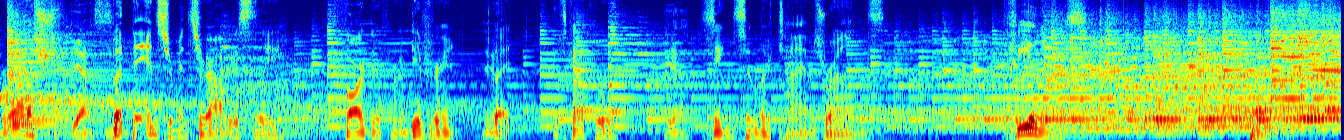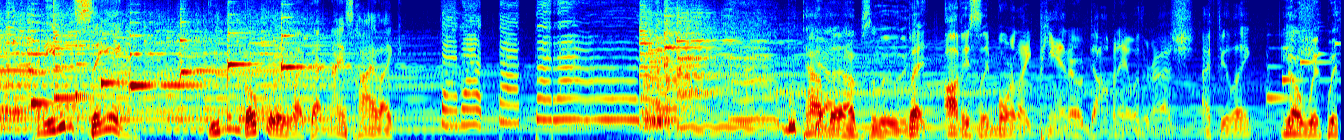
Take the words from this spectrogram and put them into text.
Rush. Yes. But the instruments are obviously far different. different. Yeah. But it's kind of cool Yeah. seeing similar times, runs, feelings. But, and even singing, even vocally, like that nice high, like. Without yeah, the. absolutely. But obviously more like piano dominant with Rush, I feel like. no, with with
